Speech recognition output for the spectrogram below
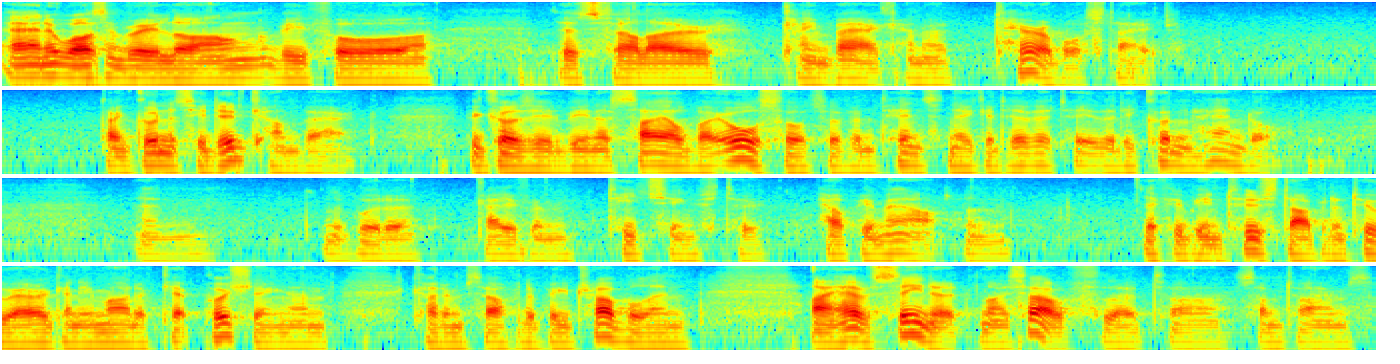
And it wasn't very long before this fellow came back in a terrible state. Thank goodness he did come back, because he'd been assailed by all sorts of intense negativity that he couldn't handle. And the Buddha gave him teachings to help him out. And if he'd been too stubborn and too arrogant, he might have kept pushing and got himself into big trouble. And I have seen it myself that uh, sometimes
